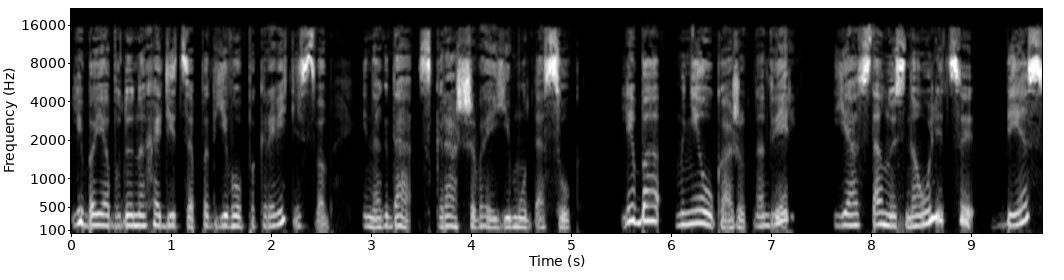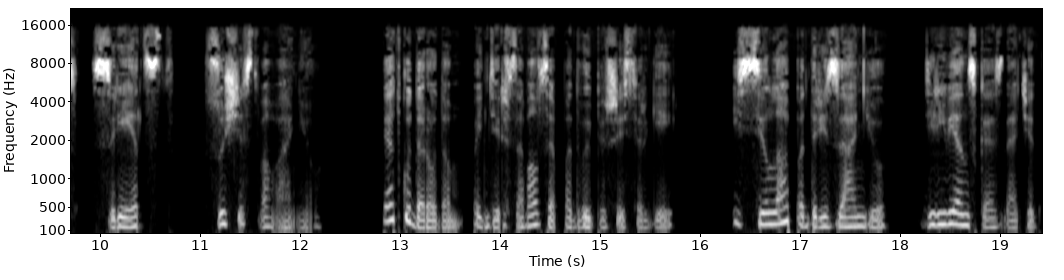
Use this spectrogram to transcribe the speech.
либо я буду находиться под его покровительством, иногда скрашивая ему досуг, либо мне укажут на дверь, я останусь на улице без средств к существованию. «Ты откуда родом?» — поинтересовался подвыпивший Сергей из села под Рязанью. Деревенская, значит.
